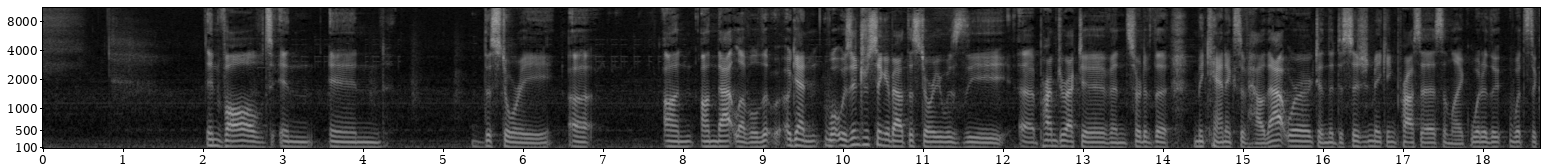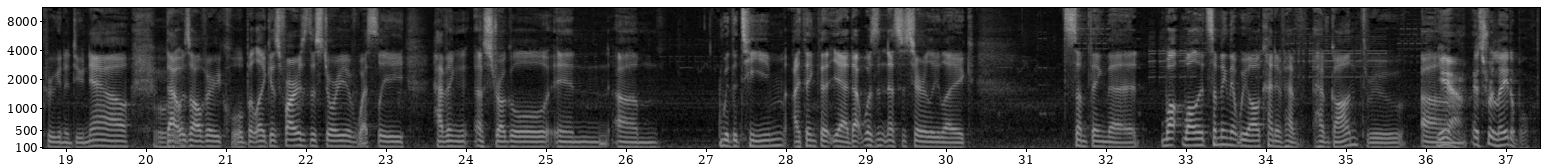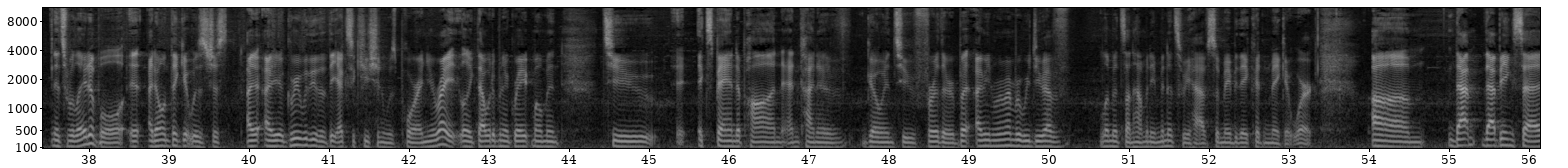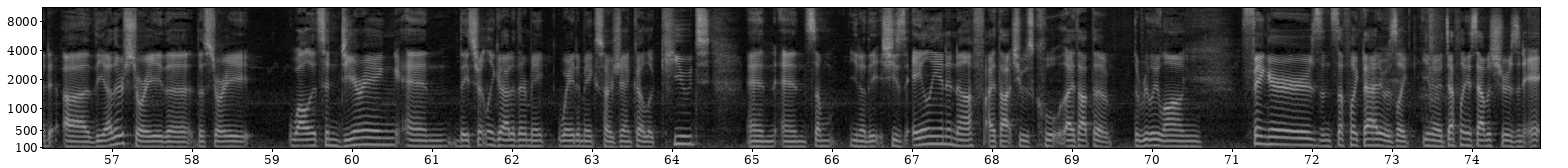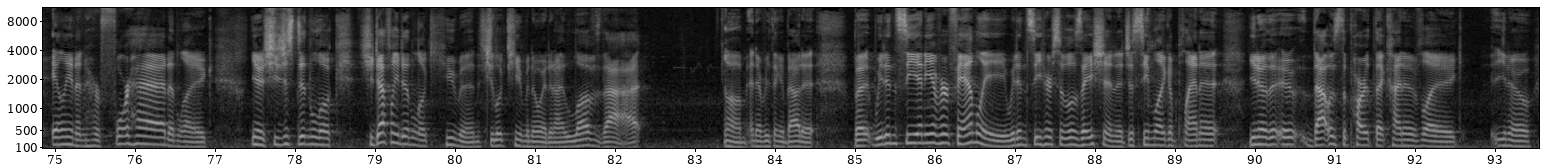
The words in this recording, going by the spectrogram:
involved in in the story uh on on that level. The- Again, what was interesting about the story was the uh, prime directive and sort of the mechanics of how that worked and the decision making process and like what are the what's the crew going to do now. That was all very cool. But like as far as the story of Wesley having a struggle in um, with the team, I think that yeah, that wasn't necessarily like something that while while it's something that we all kind of have have gone through. Um, yeah, it's relatable. it's relatable. It, I don't think it was just. I, I agree with you that the execution was poor, and you're right. Like that would have been a great moment to expand upon and kind of go into further. But I mean, remember we do have limits on how many minutes we have, so maybe they couldn't make it work. Um, that that being said, uh, the other story, the the story, while it's endearing and they certainly go out of their make way to make Sarjenka look cute, and and some you know the, she's alien enough. I thought she was cool. I thought the the really long fingers and stuff like that. It was like you know definitely established her as an a- alien in her forehead and like you know she just didn't look. She definitely didn't look human. She looked humanoid, and I love that um, and everything about it. But we didn't see any of her family. We didn't see her civilization. It just seemed like a planet. You know, the, it, that was the part that kind of like, you know,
